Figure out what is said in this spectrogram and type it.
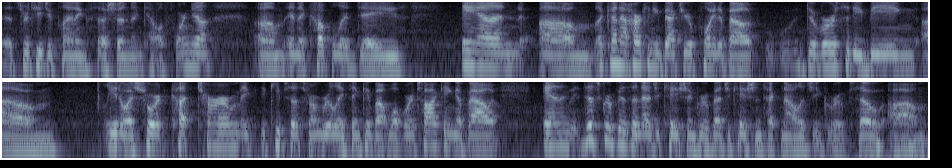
a strategic planning session in California um, in a couple of days, and um, kind of harkening back to your point about diversity being, um, you know, a shortcut term. It, it keeps us from really thinking about what we're talking about. And this group is an education group, education technology group. So um,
